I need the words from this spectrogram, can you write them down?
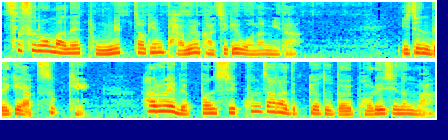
스스로만의 독립적인 밤을 가지길 원합니다. 이젠 내게 약속해. 하루에 몇 번씩 혼자라 느껴도 널 버리지는 마.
